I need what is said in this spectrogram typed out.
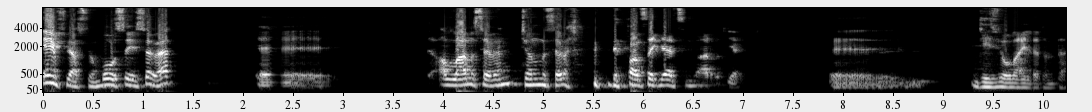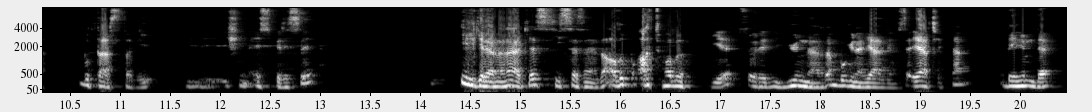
enflasyon borsayı sever, e, e, Allah'ını seven, canını seven defansa gelsin vardır ya e, gezi olaylarında. Bu tarz tabii e, işin esprisi. İlgilenen herkes hisse senedi alıp atmalı diye söylediği günlerden bugüne geldiğimizde gerçekten benim de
